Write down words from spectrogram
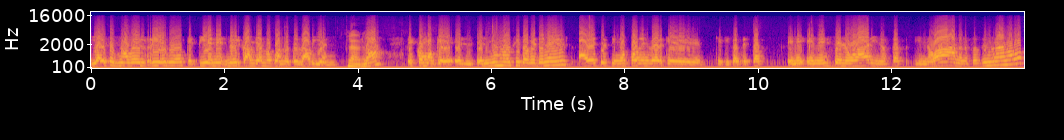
y a veces no ve el riesgo que tiene no ir cambiando cuando te va bien, Claro. ¿no? Es como que el, el mismo éxito que tenés, a veces si no podés ver que, que quizás estás en, e- en ese lugar y no estás innovando, no estás haciendo nada nuevo,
